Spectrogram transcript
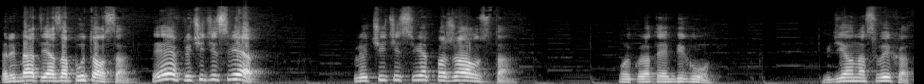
Ребят, я запутался. Эй, включите свет. Включите свет, пожалуйста. Ой, куда-то я бегу. Где у нас выход?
